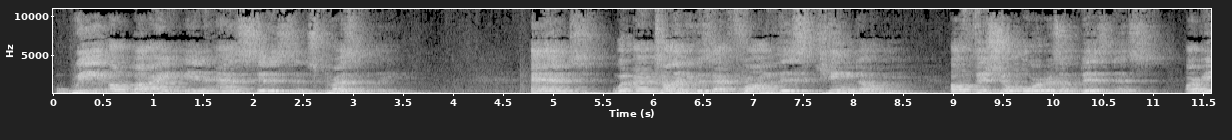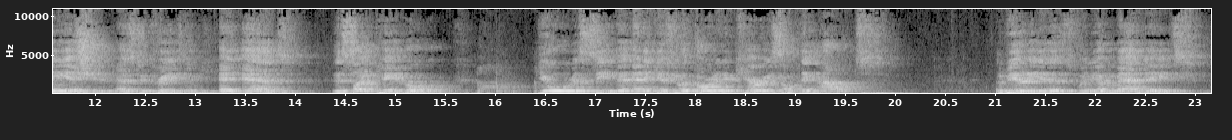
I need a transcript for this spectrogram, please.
we abide in as citizens presently. And what I'm telling you is that from this kingdom, official orders of business are being issued as decrees. And, and, and it's like paperwork. You will receive it, and it gives you authority to carry something out. The beauty is, when you have mandates,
